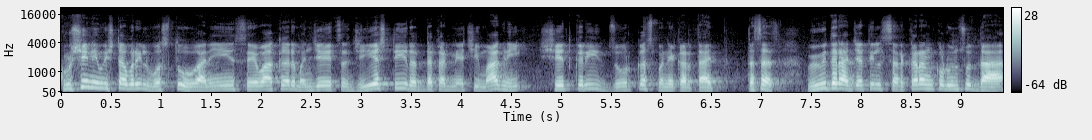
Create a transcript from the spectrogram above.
कृषी निविष्ठावरील वस्तू आणि सेवा कर म्हणजेच जी एस टी रद्द करण्याची मागणी शेतकरी जोरकसपणे करतायत. तसंच विविध राज्यातील सरकारांकडून सुद्धा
